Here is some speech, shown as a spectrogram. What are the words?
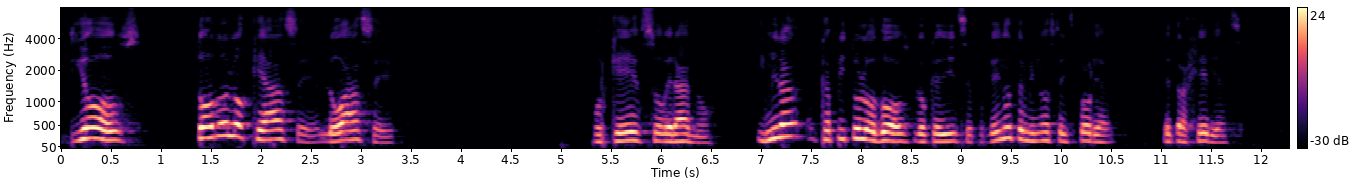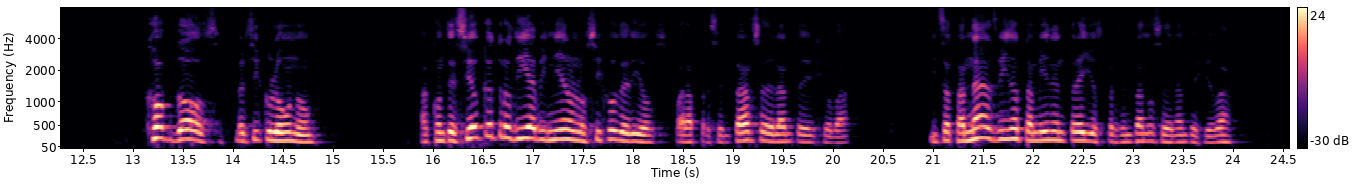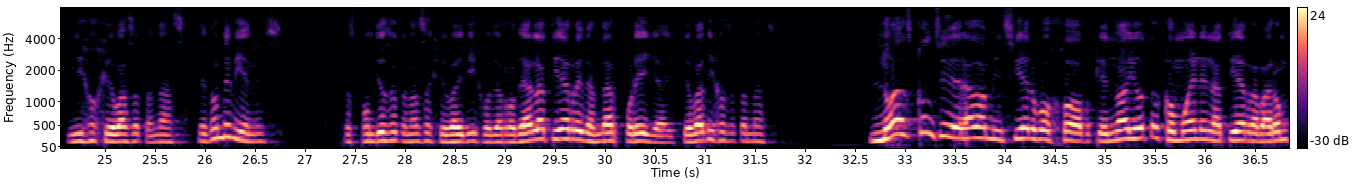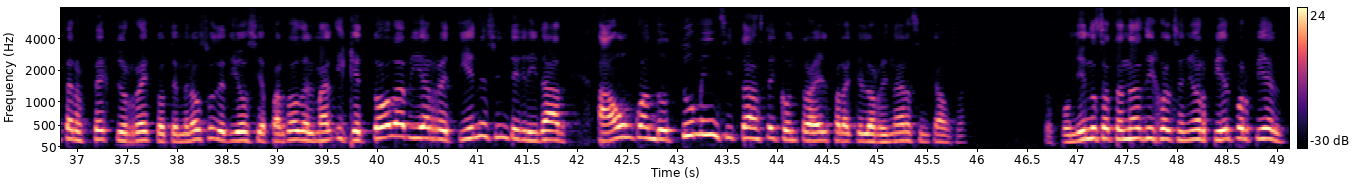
Dios todo lo que hace, lo hace porque es soberano. Y mira capítulo 2 lo que dice, porque ahí no terminó esta historia de tragedias. Job 2, versículo 1. Aconteció que otro día vinieron los hijos de Dios para presentarse delante de Jehová. Y Satanás vino también entre ellos presentándose delante de Jehová. Y dijo Jehová a Satanás, ¿de dónde vienes? Respondió Satanás a Jehová y dijo, de rodear la tierra y de andar por ella. Y Jehová dijo a Satanás, ¿no has considerado a mi siervo Job, que no hay otro como él en la tierra, varón perfecto y recto, temeroso de Dios y apartado del mal, y que todavía retiene su integridad, aun cuando tú me incitaste contra él para que lo arruinara sin causa? Respondiendo Satanás dijo al Señor, piel por piel.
